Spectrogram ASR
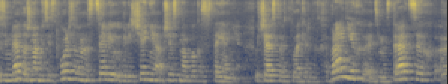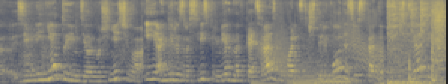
Земля должна быть использована с целью увеличения общественного благосостояния. Участвовать в лагерных собраниях, э, демонстрациях. Э, земли нету, им делать больше нечего. И они разрослись примерно в пять раз, буквально за 4 года, с результатом 50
